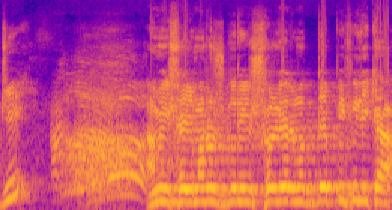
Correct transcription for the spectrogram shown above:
জি? আমি সেই মানুষগুলির শরীরের মধ্যে পিপিলিকা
